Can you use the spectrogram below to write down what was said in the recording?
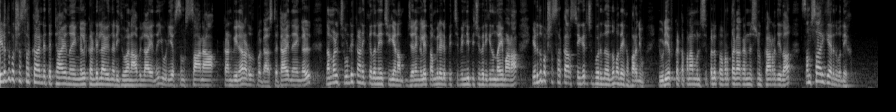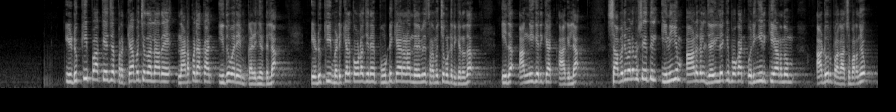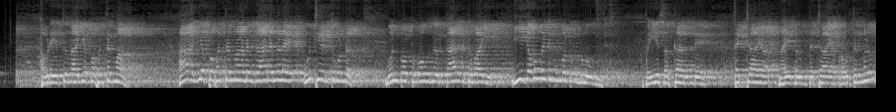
ഇടതുപക്ഷ സർക്കാരിന്റെ തെറ്റായ നയങ്ങൾ കണ്ടില്ല എന്നടിക്കുവാനാവില്ല എന്ന് യു ഡി എഫ് സംസ്ഥാന കൺവീനർ അടൂർ പ്രകാശ്. തെറ്റായ നയങ്ങൾ നമ്മൾ ചൂണ്ടിക്കാണിക്കുക തന്നെ ചെയ്യണം. ജനങ്ങളെ തമ്മിലടുപ്പിച്ച് ഭിന്നിപ്പിച്ചു ഭരിക്കുന്ന നയമാണ് ഇടതുപക്ഷ സർക്കാർ സ്വീകരിച്ചു പോരുന്നതെന്നും അദ്ദേഹം പറഞ്ഞു. U D F Kattappana municipal പ്രവർത്തക കൺവെൻഷൻ ഉദ്ഘാടനം ചെയ്ത സംസാരിക്കുകയായിരുന്നു അദ്ദേഹം. ഇടുക്കി പാക്കേജ് പ്രഖ്യാപിച്ചതല്ലാതെ നടപ്പിലാക്കാൻ ഇതുവരെയും കഴിഞ്ഞിട്ടില്ല. ഇടുക്കി മെഡിക്കൽ കോളേജിനെ പൂട്ടിക്കാനാണ് നിലവിൽ ശ്രമിച്ചുകൊണ്ടിരിക്കുന്നത്. ഇത് അംഗീകരിക്കാൻ ആകില്ല. ശബരിമല വിഷയത്തിൽ ഇനിയും ആളുകൾ ജയിലിലേക്ക് പോകാൻ ഒരുങ്ങിയിരിക്കുകയാണെന്നും അടൂർ പ്രകാശ് പറഞ്ഞു. അവിടെ എത്തുന്ന അയ്യപ്പ ഭക്തന്മാർ ആ അയ്യപ്പ ഭക്തന്മാരുടെ വികാരങ്ങളെ ഊറ്റിയെടുത്തുകൊണ്ട് മുൻപോട്ട് പോകുന്ന ഒരു കാലഘട്ടമായി ഈ ഗവൺമെന്റ് മുമ്പോട്ട് കൊണ്ടുപോകുന്നു. അപ്പൊ ഈ സർക്കാരിന്റെ തെറ്റായ നയങ്ങളും തെറ്റായ പ്രവർത്തനങ്ങളും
